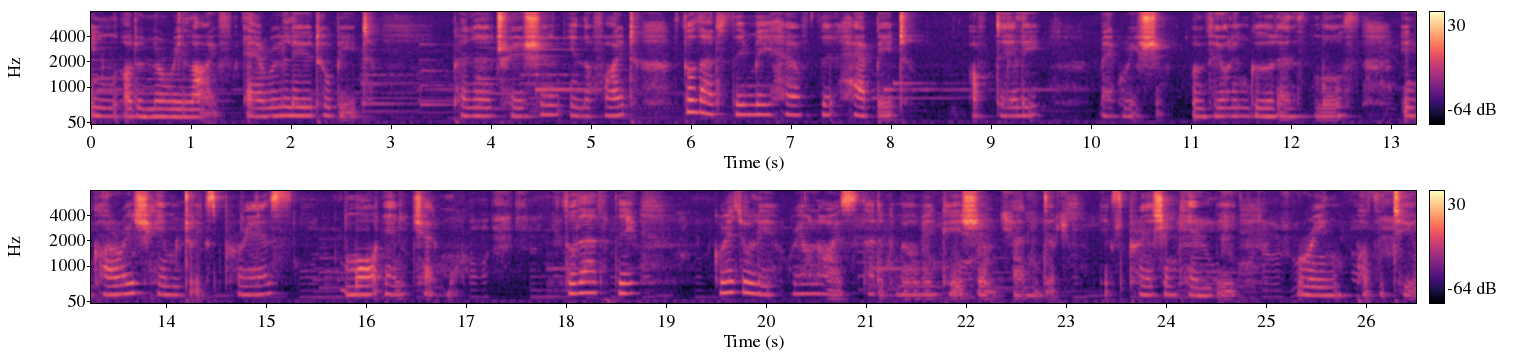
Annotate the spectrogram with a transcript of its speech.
in ordinary life, every little bit penetration in the fight so that they may have the habit of daily migration when feeling good and smooth encourage him to express more and chat more, so that they gradually realize that communication and expression can be bring positive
